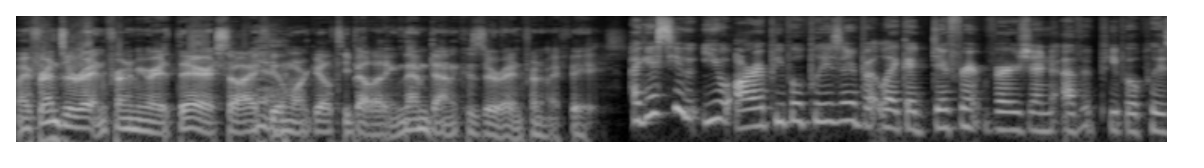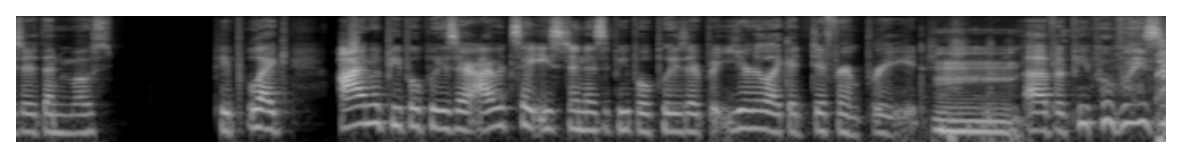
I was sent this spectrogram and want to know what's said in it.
my friends are right in front of me right there, so I feel more guilty about letting them down because they're right in front of my face. I guess you you are a people pleaser, but like a different version of a people pleaser than most people. Like I'm a people pleaser. I would say Easton is a people pleaser, but you're like a different breed Mm, of a people pleaser.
